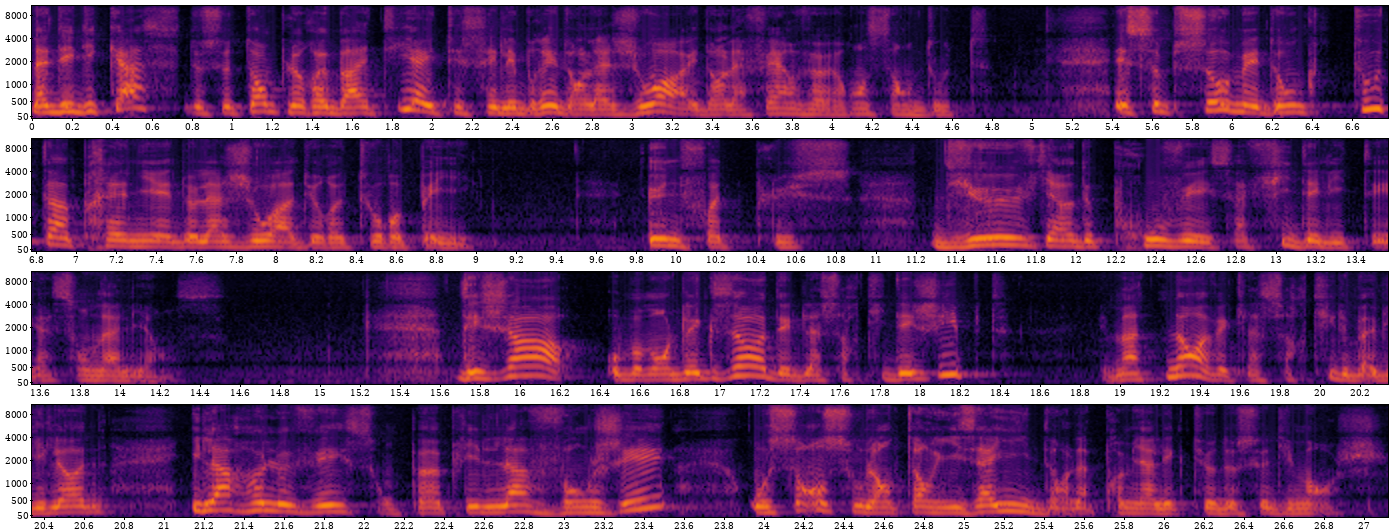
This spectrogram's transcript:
La dédicace de ce temple rebâti a été célébrée dans la joie et dans la ferveur, on s'en doute. Et ce psaume est donc tout imprégné de la joie du retour au pays. Une fois de plus, Dieu vient de prouver sa fidélité à son alliance. Déjà, au moment de l'Exode et de la sortie d'Égypte, et maintenant avec la sortie de Babylone, il a relevé son peuple, il l'a vengé, au sens où l'entend Isaïe dans la première lecture de ce dimanche.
